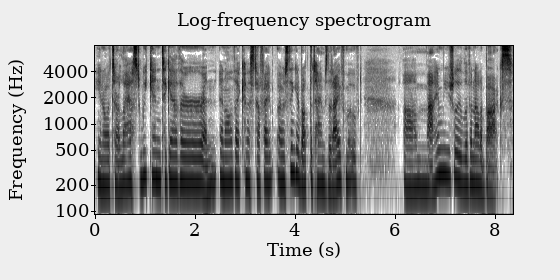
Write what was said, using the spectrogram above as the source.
you know it's our last weekend together and and all that kind of stuff i, I was thinking about the times that i've moved um, i'm usually living out a box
